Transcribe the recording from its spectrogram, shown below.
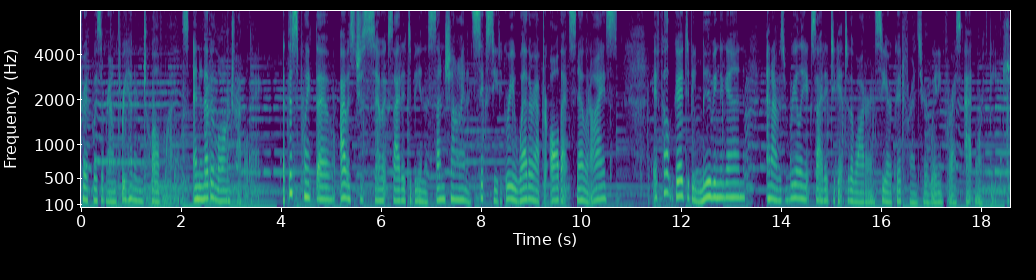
Trip was around 312 miles and another long travel day. At this point, though, I was just so excited to be in the sunshine and 60 degree weather after all that snow and ice. It felt good to be moving again, and I was really excited to get to the water and see our good friends who are waiting for us at North Beach.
